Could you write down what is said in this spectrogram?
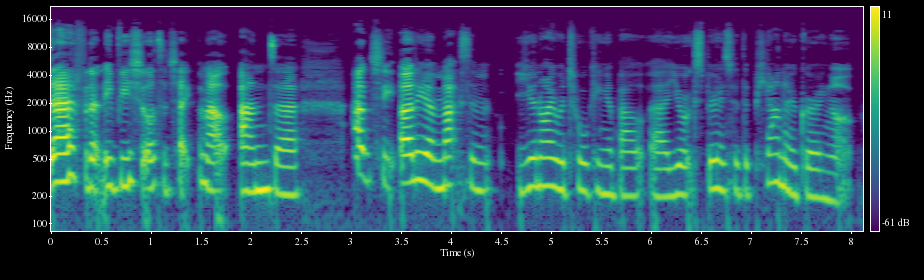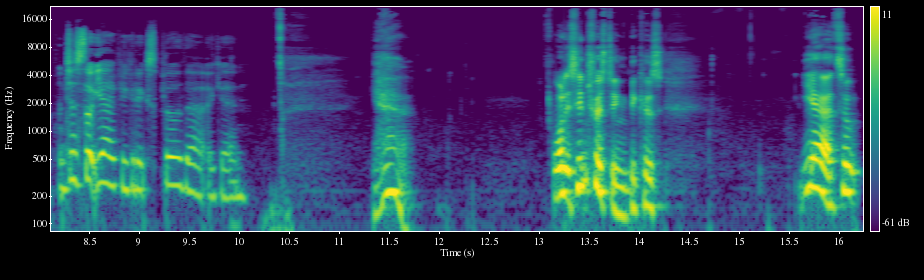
definitely be sure to check them out. And uh, Actually, earlier, Maxim, you and I were talking about uh, your experience with the piano growing up. I just thought, yeah, if you could explore that again. Yeah. Well, it's interesting because, yeah, so,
